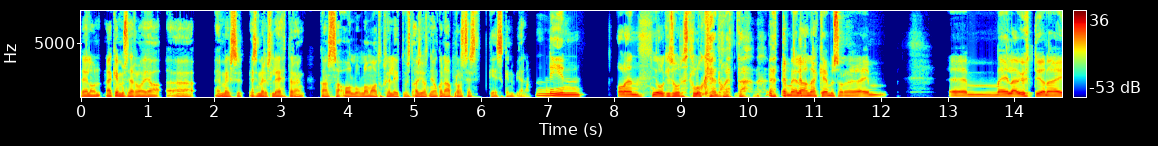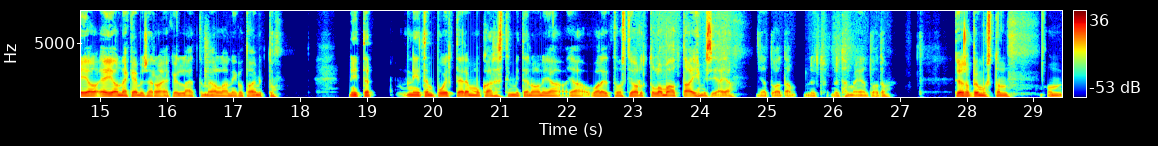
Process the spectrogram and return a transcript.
teillä on näkemyseroja esimerkiksi, esimerkiksi Lehterän kanssa ollut lomautukseen liittyvistä asioista, niin onko nämä prosessit kesken vielä? Niin, olen julkisuudesta lukenut, että, että meillä on näkemyseroja. Ei, meillä yhtiönä ei ole, ei ole näkemyseroja kyllä, että me ollaan niin toimittu niiden, niiden puitteiden mukaisesti, miten on, ja, ja valitettavasti jouduttu lomauttaa ihmisiä, ja, ja tuota, nyt, nythän meidän tuota, työsopimukset on, on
